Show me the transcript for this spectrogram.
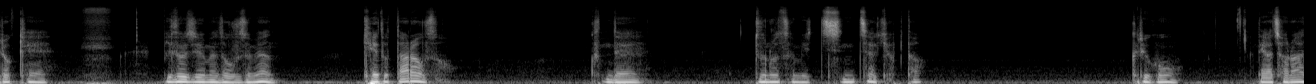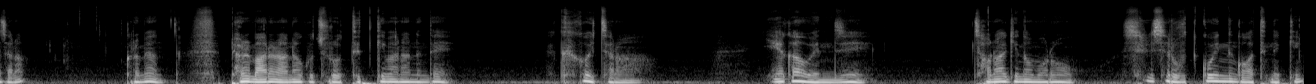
이렇게 미소 지으면서 웃으면 걔도 따라 웃어. 근데 눈웃음이 진짜 귀엽다. 그리고 내가 전화하잖아? 그러면 별 말은 안 하고 주로 듣기만 하는데 그거 있잖아. 얘가 왠지 전화기 너머로 실실 웃고 있는 것 같은 느낌?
